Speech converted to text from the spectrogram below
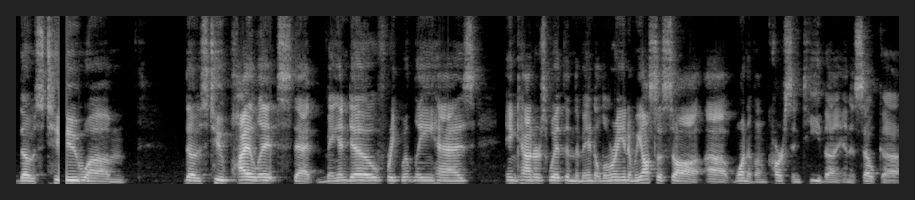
those two um those two pilots that Mando frequently has encounters with in the Mandalorian, and we also saw uh, one of them, Carson Teva in Ahsoka.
